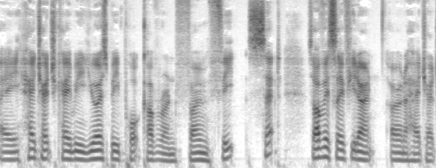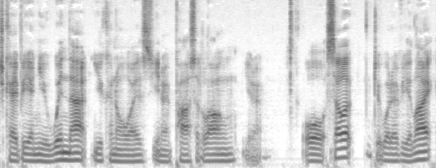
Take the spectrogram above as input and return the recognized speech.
a HHKB USB port cover and foam feet set. So obviously, if you don't own a HHKB and you win that, you can always you know pass it along, you know, or sell it, do whatever you like.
